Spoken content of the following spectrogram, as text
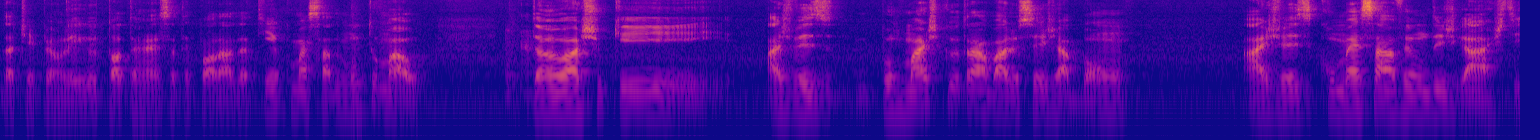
da Champions League, o Tottenham essa temporada tinha começado muito mal. Então eu acho que às vezes, por mais que o trabalho seja bom, às vezes começa a haver um desgaste.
